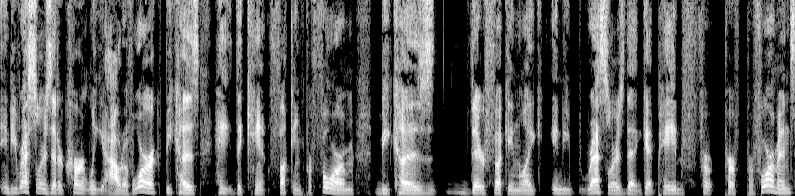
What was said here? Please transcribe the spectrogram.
indie wrestlers that are currently out of work because hey, they can't fucking perform because they're fucking like indie wrestlers that get paid for per performance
